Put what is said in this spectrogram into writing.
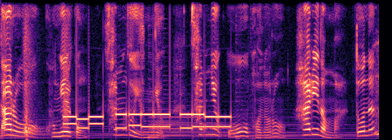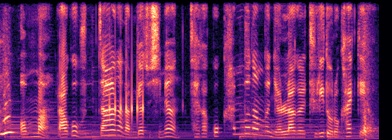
따로 010 3966 3655 번호로 할인 엄마 또는 엄마라고 문자 하나 남겨주시면 제가 꼭 한 분 한 분 연락을 드리도록 할게요.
